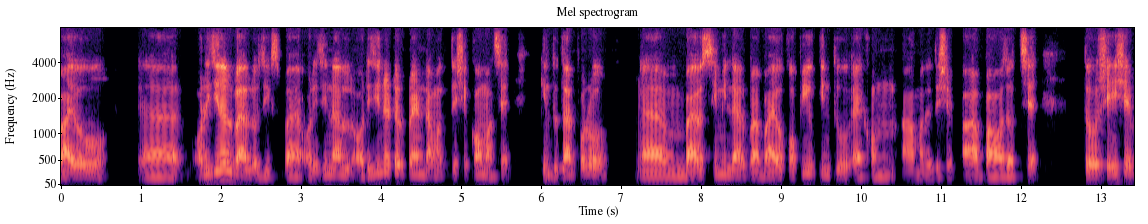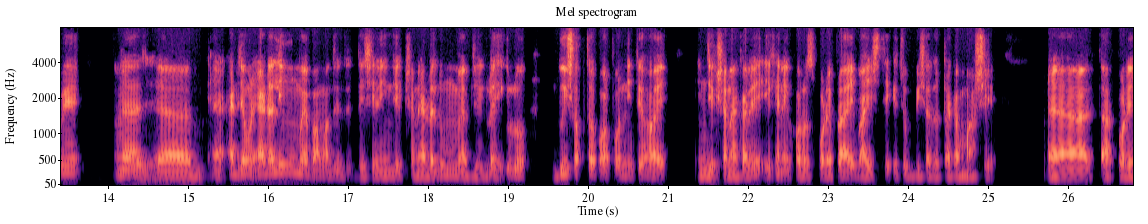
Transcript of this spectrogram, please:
বায়ো অরিজিনাল বায়োলজিক্স বা অরিজিনাল অরিজিনেটর ব্র্যান্ড আমাদের দেশে কম আছে, কিন্তু তারপরও বায়োসিমিলার বা বায়ো কপিও কিন্তু এখন আমাদের দেশে পাওয়া যাচ্ছে। তো সেই হিসেবে যেমন অ্যাডালিমুম্যাব আমাদের দেশের ইনজেকশন অ্যাডালিমুম্যাব যেগুলো, এগুলো দুই সপ্তাহ পর পর নিতে হয় ইনজেকশন আকারে। এখানে খরচ পড়ে প্রায় বাইশ থেকে চব্বিশ হাজার টাকা মাসে। তারপরে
